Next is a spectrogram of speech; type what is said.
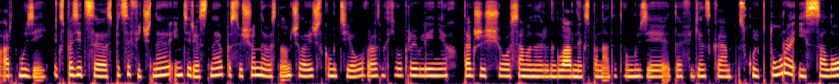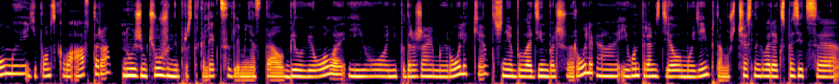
арт-музей. Экспозиция специфичная, интересная, посвященная в основном человеческому телу в разных его проявлениях. Также еще самый, наверное, главный экспонат этого музея — это офигенская скульптура из соломы японского автора. Ну и жемчужиной просто коллекции для меня стал Билл Виола и его неподражаемые ролики. Точнее, был один большой ролик, э, и он прям сделал мой день, потому что, честно говоря, экспозиция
